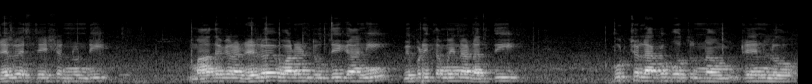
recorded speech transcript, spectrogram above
రైల్వే స్టేషన్ నుండి. మా దగ్గర రైల్వే వారెంట్ ఉంది కానీ విపరీతమైన రద్దీ. కూర్చోలేకపోతున్నాం ట్రైన్లో.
